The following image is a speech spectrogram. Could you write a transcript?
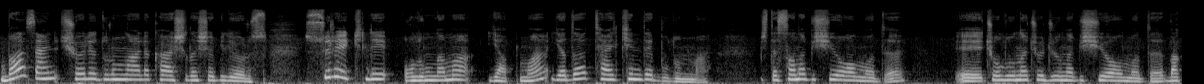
Bazen şöyle durumlarla karşılaşabiliyoruz. Sürekli olumlama yapma ya da telkinde bulunma. İşte sana bir şey olmadı, e, çoluğuna çocuğuna bir şey olmadı, bak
